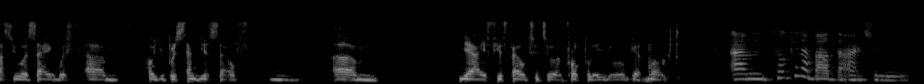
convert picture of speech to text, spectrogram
as you were saying, with um, how you present yourself. Mm. Um, yeah, if you fail to do it properly, you will get mugged. Um, talking about that, actually,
